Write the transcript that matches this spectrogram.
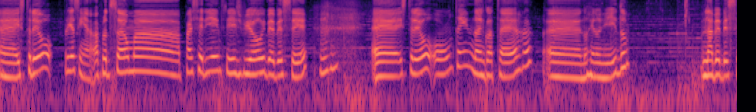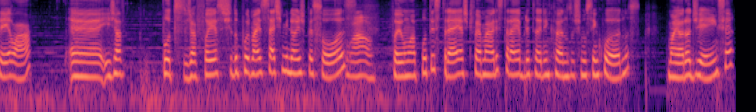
É, estreou. Porque assim, a, produção é uma parceria entre HBO e BBC. Uhum. É, estreou ontem na Inglaterra, é, no Reino Unido, na BBC lá. É, e já. Putz, já foi assistido por mais de 7 milhões de pessoas. Uau! Foi uma puta estreia, acho que foi a maior estreia britânica nos últimos cinco anos maior audiência.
